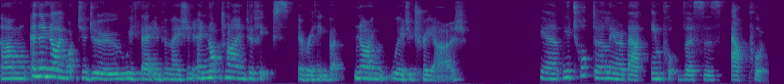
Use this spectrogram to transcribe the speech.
um, and then knowing what to do with that information and not trying to fix everything but knowing where to triage. Yeah you talked earlier about input versus output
